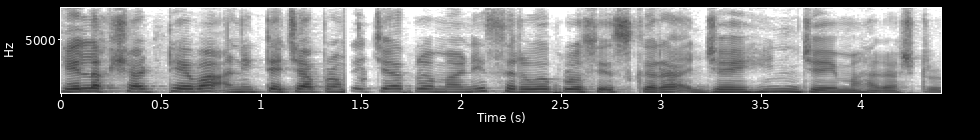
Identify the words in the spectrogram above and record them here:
हे लक्षात ठेवा आणि त्याच्याप्र त्याच्याप्रमाणे सर्व प्रोसेस करा. जय हिंद जय महाराष्ट्र.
